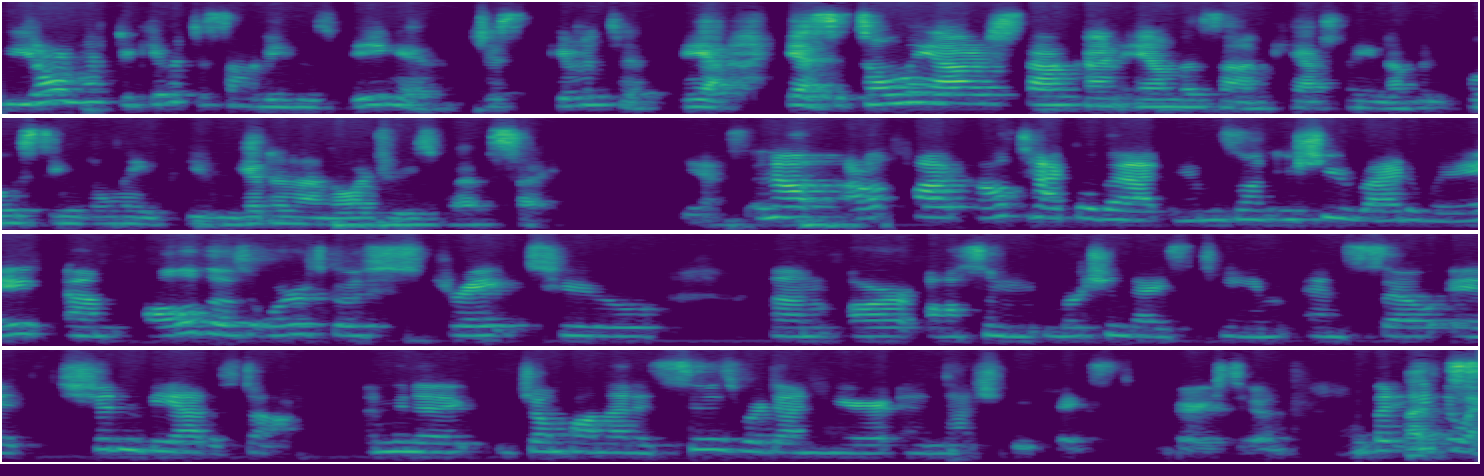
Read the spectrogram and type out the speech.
you don't have to give it to somebody who's vegan. Just give it to, yeah. Yes, it's only out of stock on Amazon, Kathleen. I've been posting the link. You can get it on Audrey's website. Yes, and I'll, I'll, talk, I'll tackle that Amazon issue right away. Um, all of those orders go straight to um, our awesome merchandise team. And so it shouldn't be out of stock. I'm going to jump on that as soon as we're done here, and that should be fixed very soon. But either way,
